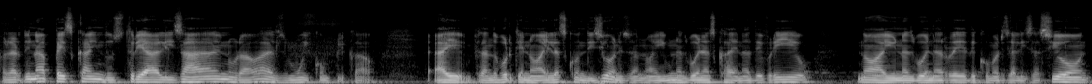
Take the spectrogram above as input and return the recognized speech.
Hablar de una pesca industrializada en Urabá es muy complicado. empezando porque no hay las condiciones, no hay unas buenas cadenas de frío, no hay unas buenas redes de comercialización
